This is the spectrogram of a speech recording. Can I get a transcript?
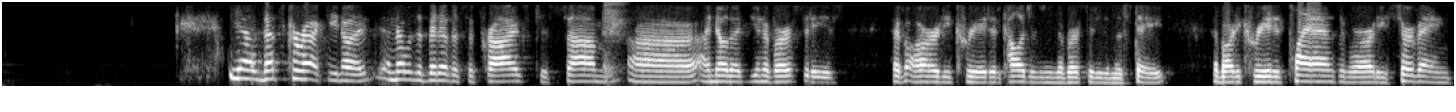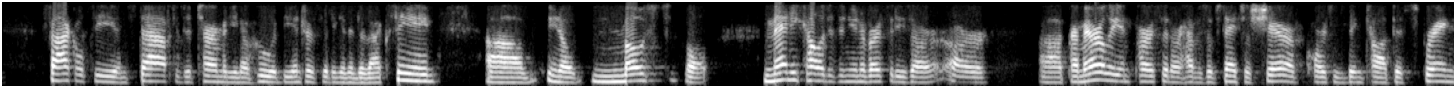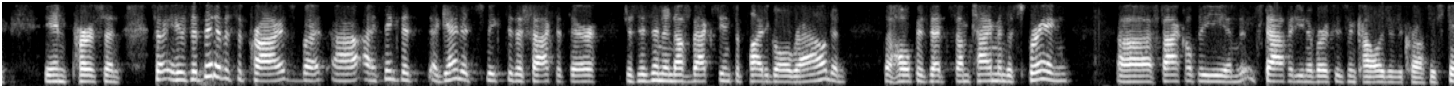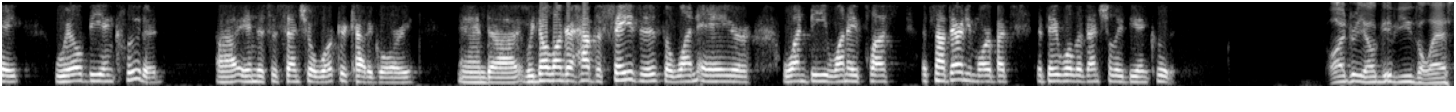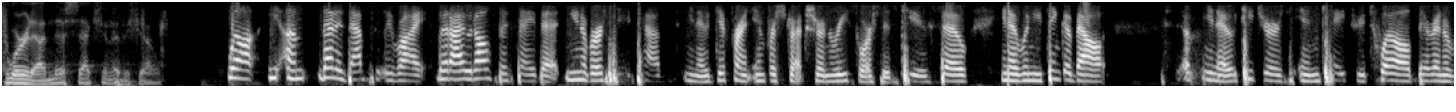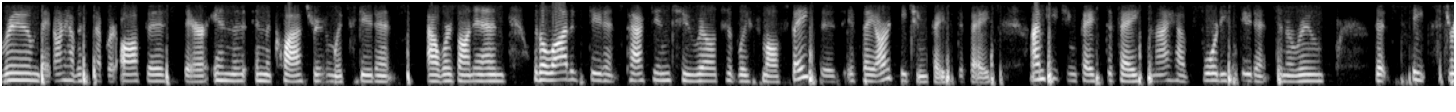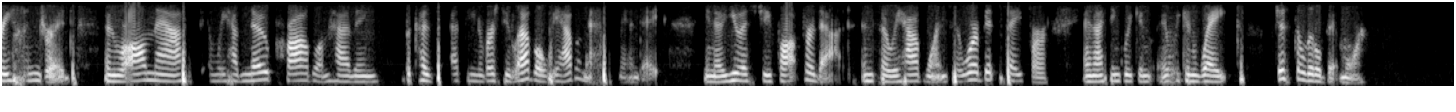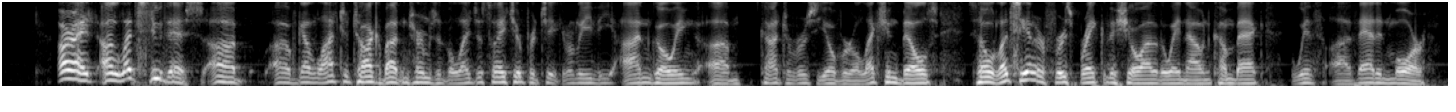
Yeah, that's correct. You know, and that was a bit of a surprise to some. Uh, I know that universities have already created, colleges and universities in the state have already created plans, and we're already surveying faculty and staff to determine, you know, who would be interested in getting the vaccine. Um, you know, most, well, many colleges and universities are, are uh, primarily in person or have a substantial share of courses being taught this spring in person. So it was a bit of a surprise, but uh, I think that, again, it speaks to the fact that there just isn't enough vaccine supply to go around. And the hope is that sometime in the spring, uh, faculty and staff at universities and colleges across the state will be included uh, in this essential worker category. And uh, we no longer have the phases, the 1A or 1B, 1A plus. It's not there anymore, but that they will eventually be included. Audrey, I'll give you the last word on this section of the show. Well, um, that is absolutely right. But I would also say that universities have, you know, different infrastructure and resources too. So, you know, when you think about, uh, you know, teachers in K through 12, they're in a room. They don't have a separate office. They're in the in the classroom with students hours on end, with a lot of students packed into relatively small spaces. If they are teaching face to face, I'm teaching face to face, and I have 40 students in a room that seats 300, and we're all masked, and we have no problem having because at the university level we have a mask mandate. You know, USG fought for that, and so we have one. So we're a bit safer, and I think we can we can wait just a little bit more. All right, uh, let's do this. Uh, I've got a lot to talk about in terms of the legislature, particularly the ongoing um, controversy over election bills. So let's get our first break of the show out of the way now and come back with uh, that and more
